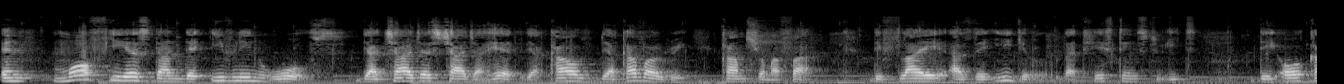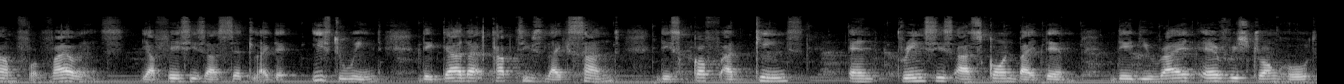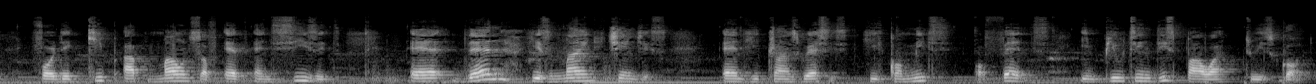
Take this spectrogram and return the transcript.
and more fierce than the evening wolves. Their chargers charge ahead. Their, cal- their cavalry comes from afar. They fly as the eagle that hastens to eat. They all come for violence. Their faces are set like the east wind. They gather captives like sand. They scoff at kings, and princes are scorned by them. They deride every stronghold, for they keep up mounds of earth and seize it. And then his mind changes, and he transgresses. He commits offense, imputing this power to his God.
